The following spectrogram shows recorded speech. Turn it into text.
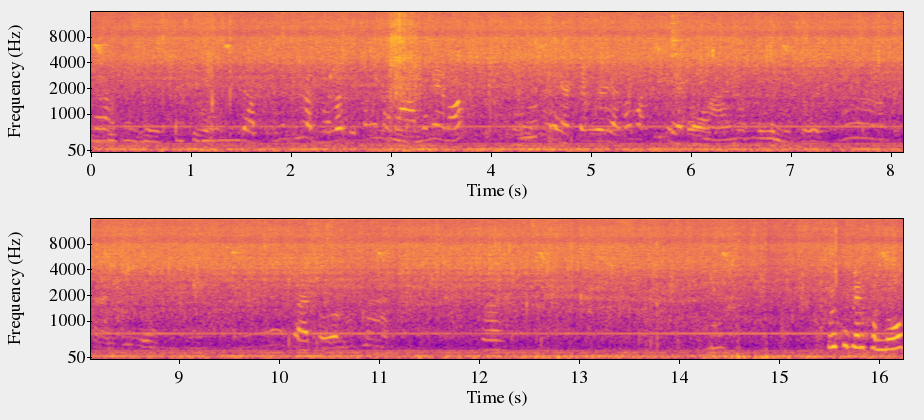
เนี่ยแบบเลือดเหมือนเราอยู่ต้องนานนะแม่เนาะแดดจังเลยอะต้องทำที่แดดออกมาลมลื่นหมดเลยสาธุ อุ้ยคุณเป็นคนลุก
